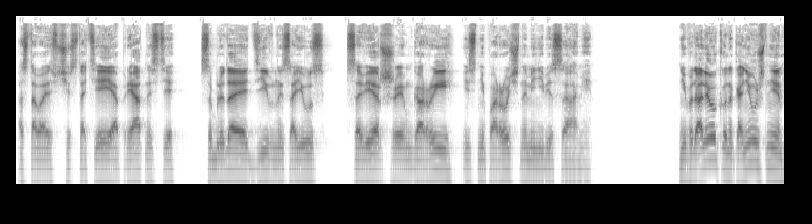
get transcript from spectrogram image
оставаясь в чистоте и опрятности, соблюдая дивный союз с совершием горы и с непорочными небесами. Неподалеку, на конюшне,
